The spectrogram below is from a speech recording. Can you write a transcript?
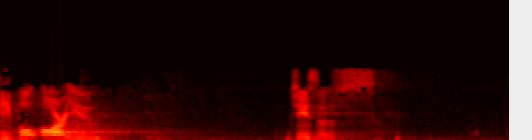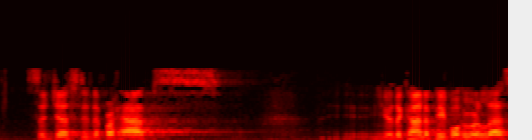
people are you? Jesus suggested that perhaps you're the kind of people who are less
